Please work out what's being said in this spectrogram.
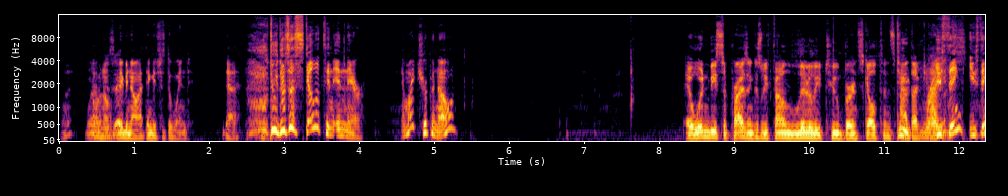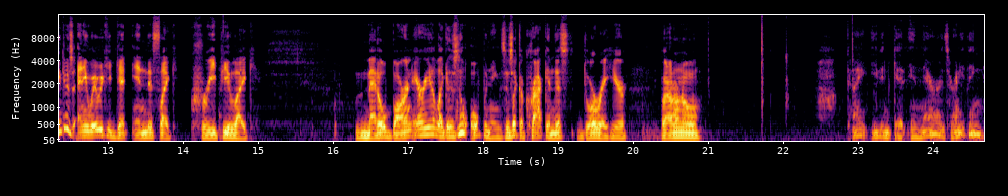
What? Where? Oh no, maybe not. I think it's just the wind. Yeah. Dude, there's a skeleton in there. Am I tripping out? It wouldn't be surprising because we found literally two burnt skeletons Dude, at that cabin. you think you think there's any way we could get in this like creepy like metal barn area? Like there's no openings. There's like a crack in this door right here, but I don't know. Can I even get in there? Is there anything?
